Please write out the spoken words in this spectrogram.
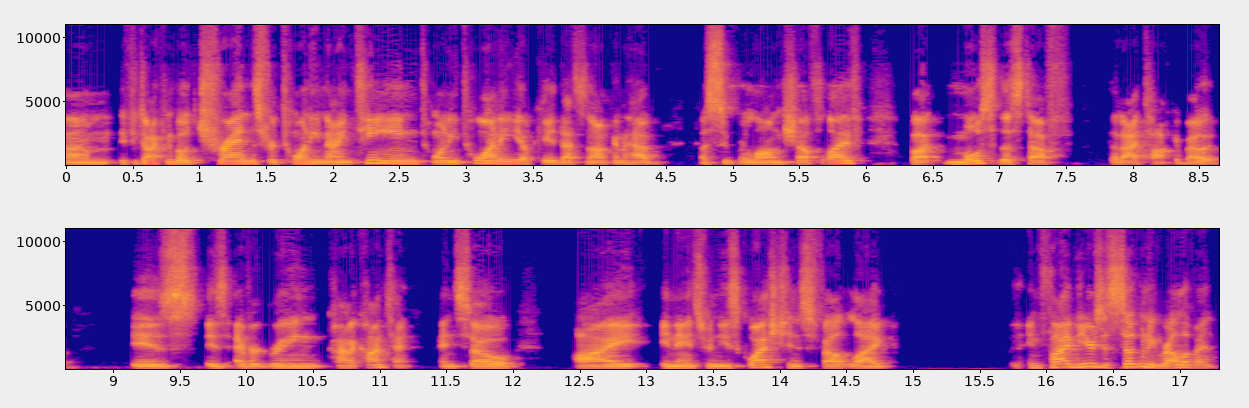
um, if you're talking about trends for 2019, 2020, okay, that's not going to have a super long shelf life. But most of the stuff that I talk about is is evergreen kind of content. And so I, in answering these questions, felt like in five years it's still going to be relevant.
